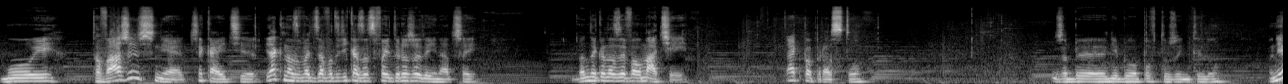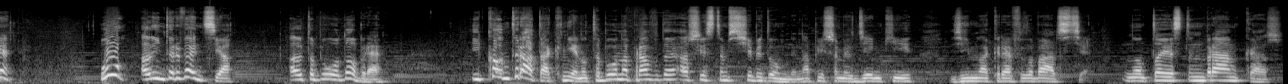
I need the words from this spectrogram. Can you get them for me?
Mój towarzysz? Nie, czekajcie. Jak nazwać zawodnika ze swojej drużyny inaczej? Będę go nazywał Maciej. Tak po prostu. Żeby nie było powtórzeń tylu. O nie! U, ale interwencja! Ale to było dobre. I kontratak! Nie, no to było naprawdę, aż jestem z siebie dumny. Napiszę mi dzięki, zimna krew, zobaczcie. No to jest ten bramkarz.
